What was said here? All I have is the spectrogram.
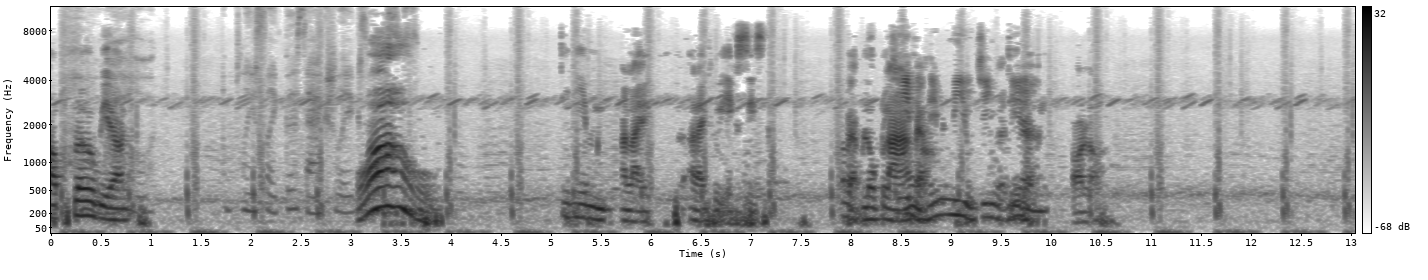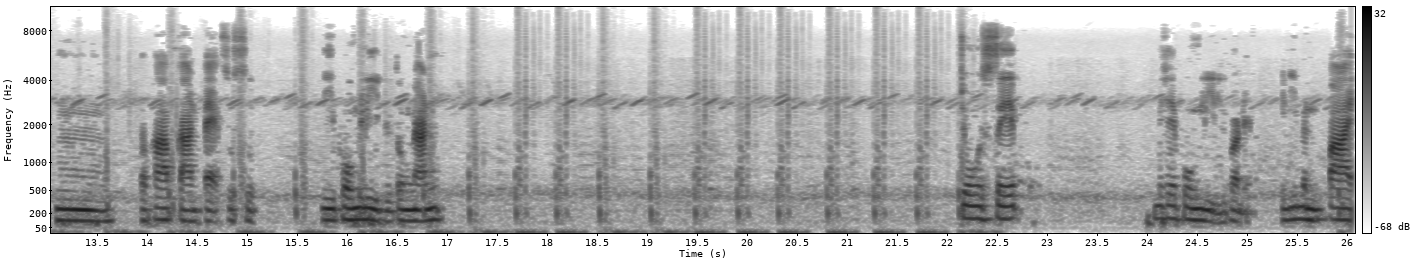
ท็อปเปอร์เวียน Oh, a place like this actually exists. ว้าวที่นี่มันอะไรอะไรคือ exist ก็แบบโลกล้างที่เหรแบบอนี้มันมีอยู่จริงเหรอที่เนี่ยมันอ๋อเหรออืม สภาพการแปลกสุดๆ มีพงหลีดอยู่ตรงนั้น โจเซฟ ไม่ใช่พงหลีดหรือเปล่าเนี่ยอันนี้มันป้าย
